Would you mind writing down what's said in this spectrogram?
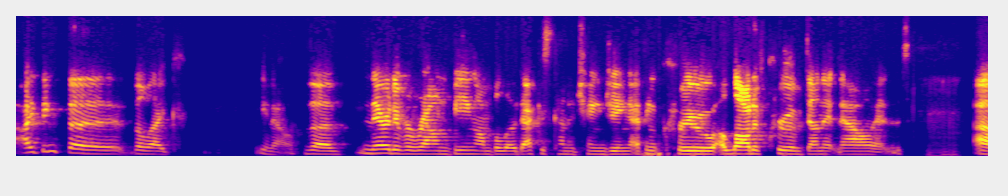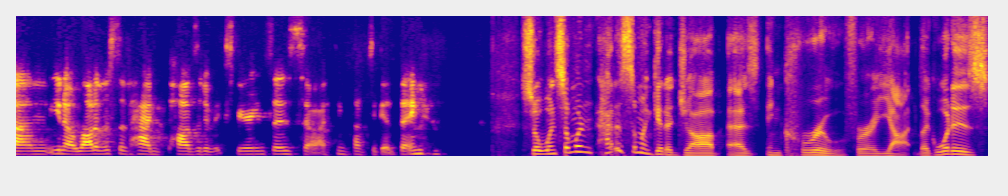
I think the the like you know the narrative around being on below deck is kind of changing. I think crew a lot of crew have done it now and mm-hmm. um, you know a lot of us have had positive experiences so i think that's a good thing. So when someone how does someone get a job as in crew for a yacht? Like what is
